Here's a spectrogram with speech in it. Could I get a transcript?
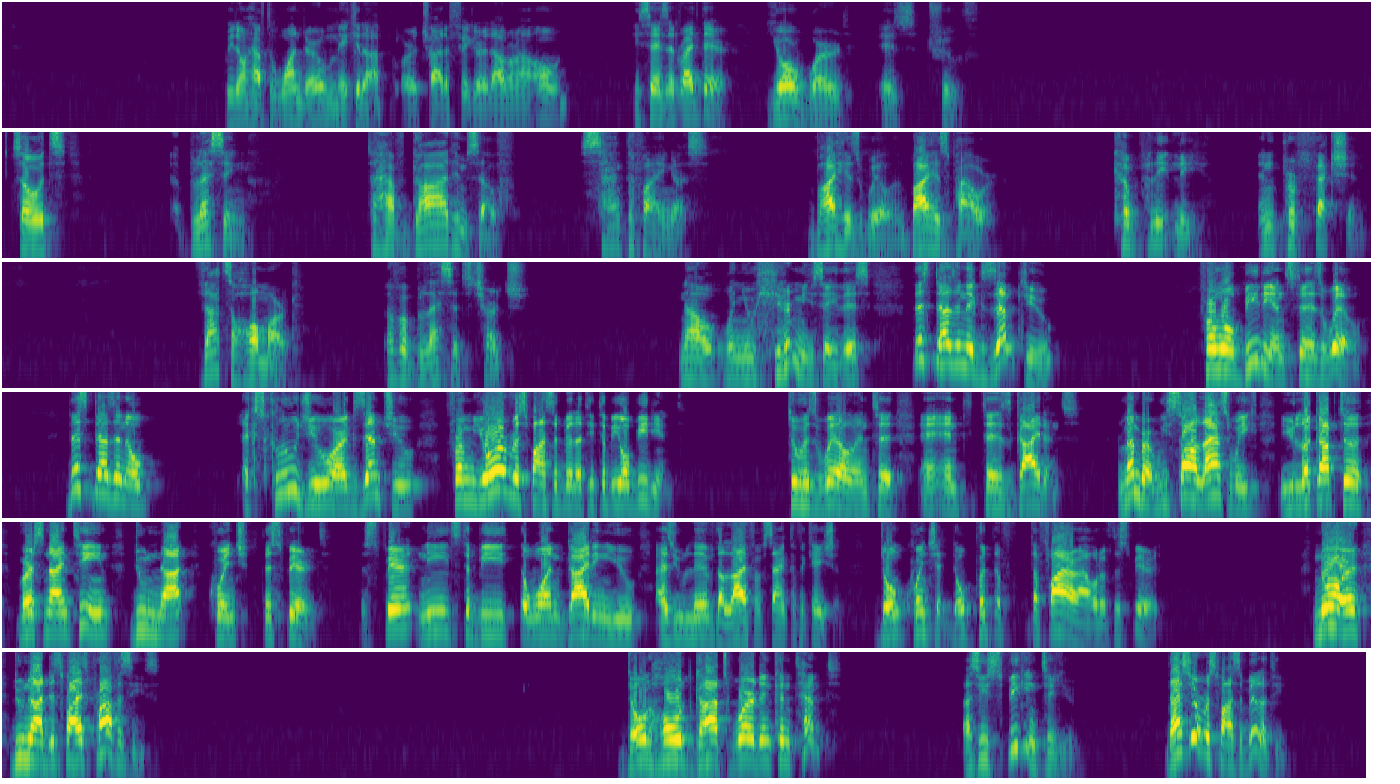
We don't have to wonder, make it up, or try to figure it out on our own. He says it right there Your word is truth. So it's a blessing to have God Himself sanctifying us by His will and by His power completely in perfection. That's a hallmark of a blessed church. Now, when you hear me say this, this doesn't exempt you from obedience to his will. This doesn't exclude you or exempt you from your responsibility to be obedient to his will and to, and to his guidance. Remember, we saw last week, you look up to verse 19, do not quench the spirit. The Spirit needs to be the one guiding you as you live the life of sanctification. Don't quench it. Don't put the, the fire out of the Spirit. Nor do not despise prophecies. Don't hold God's word in contempt as He's speaking to you. That's your responsibility.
